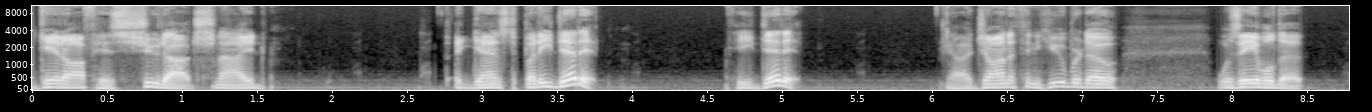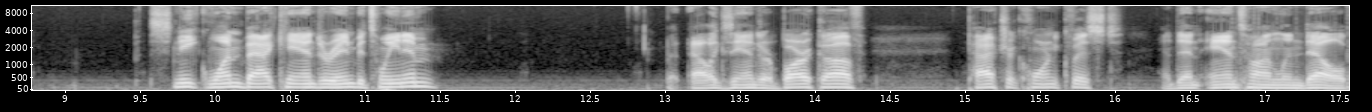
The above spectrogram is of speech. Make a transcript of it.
get off his shootout schneid against, but he did it. He did it. Uh, Jonathan Huberdeau was able to sneak one backhander in between him, but Aleksander Barkov, Patric Hornqvist, and then Anton Lundell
